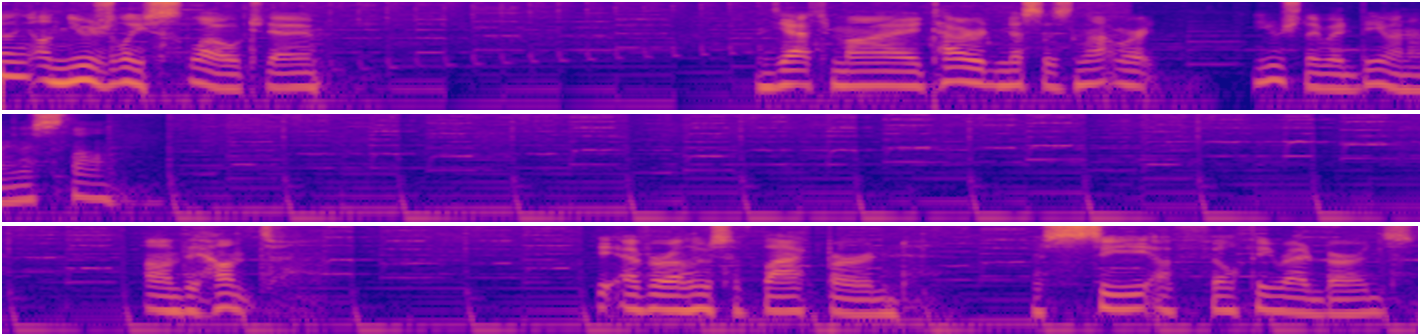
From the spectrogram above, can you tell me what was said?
Feeling unusually slow today. And yet my tiredness is not where it usually would be when I'm this slow. On the hunt. The ever elusive blackbird. A sea of filthy redbirds.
